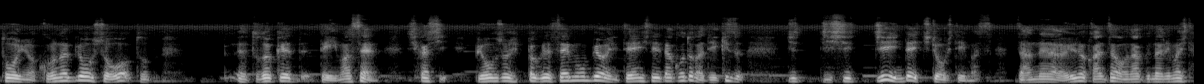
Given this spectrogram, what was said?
当院はコロナ病床を届けていません。しかし、病床逼迫で専門病院に転院していたことができず、自自院で治療しています。残念ながら、有の患者がお亡くなりました。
